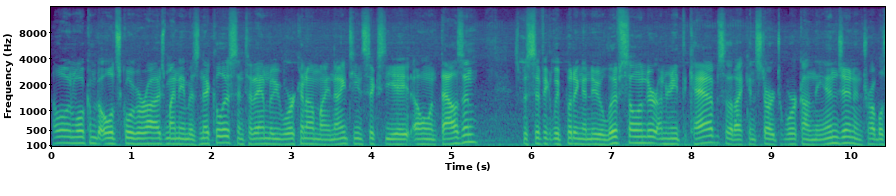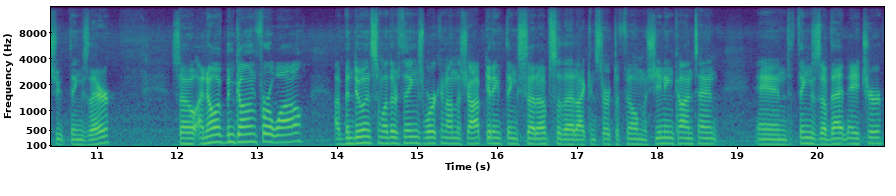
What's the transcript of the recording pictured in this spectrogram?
Hello and welcome to Old Skuul Garage. My name is Nicholas and today I'm going to be working on my 1968 L1000, specifically putting a new lift cylinder underneath the cab so that I can start to work on the engine and troubleshoot things there. So I know I've been gone for a while. I've been doing some other things, working on the shop, getting things set up so that I can start to film machining content and things of that nature.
